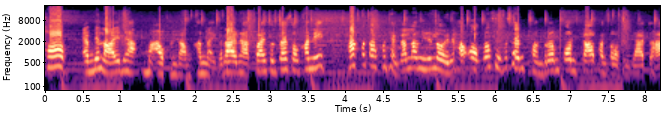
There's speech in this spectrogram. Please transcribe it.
ชอบแอมเบ l ไลท์เนี่ยมาเอาคันดำคันไหนก็ได้นะคะใครสนใจสองคันนี้ทักมาตามคอนแทคด้านล่างนี้ได้เลยนะคะ ออกรถศูนย์เปอร์เซ็นต์ผ่อนเริ่มต้น 9,000 ตลอดสัญญาจ้า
